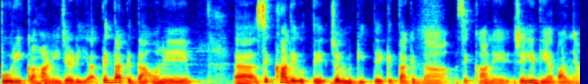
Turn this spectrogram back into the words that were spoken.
ਪੂਰੀ ਕਹਾਣੀ ਜਿਹੜੀ ਆ ਕਿੱਦਾਂ ਕਿੱਦਾਂ ਉਹਨੇ ਸਿੱਖਾਂ ਦੇ ਉੱਤੇ ਜ਼ੁਲਮ ਕੀਤੇ, ਕਿੱਦਾਂ ਕਿੱਦਾਂ ਸਿੱਖਾਂ ਨੇ ਸ਼ਹੀਦੀਆਂ ਪਾਈਆਂ।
